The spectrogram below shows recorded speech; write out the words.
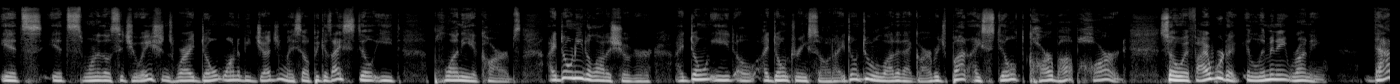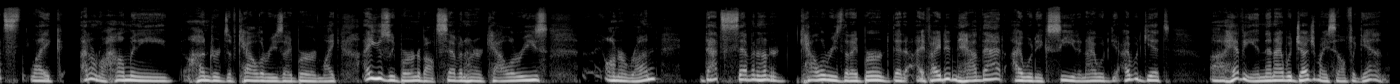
it's it's one of those situations where I don't want to be judging myself because I still eat plenty of carbs. I don't eat a lot of sugar. I don't eat a, I don't drink soda. I don't do a lot of that garbage, but I still carb up hard. So if I were to eliminate running, that's like I don't know how many hundreds of calories I burn. Like I usually burn about 700 calories on a run. That's 700 calories that I burned that if I didn't have that, I would exceed and I would I would get uh, heavy and then I would judge myself again.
